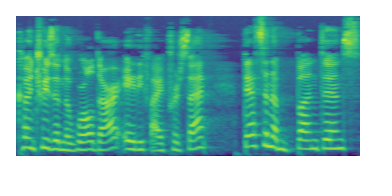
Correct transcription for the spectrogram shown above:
countries in the world are, 85%, that's an abundance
